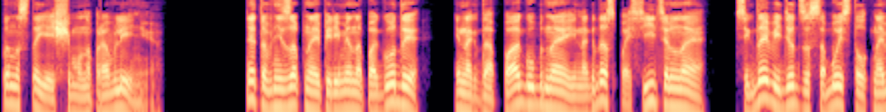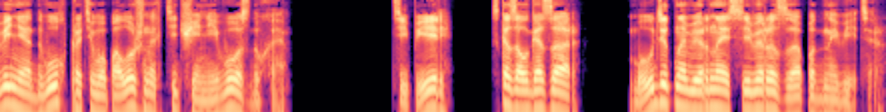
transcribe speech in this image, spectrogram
по настоящему направлению. Эта внезапная перемена погоды, иногда пагубная, иногда спасительная, всегда ведет за собой столкновение двух противоположных течений воздуха. «Теперь», — сказал Газар, — «будет, наверное, северо-западный ветер».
